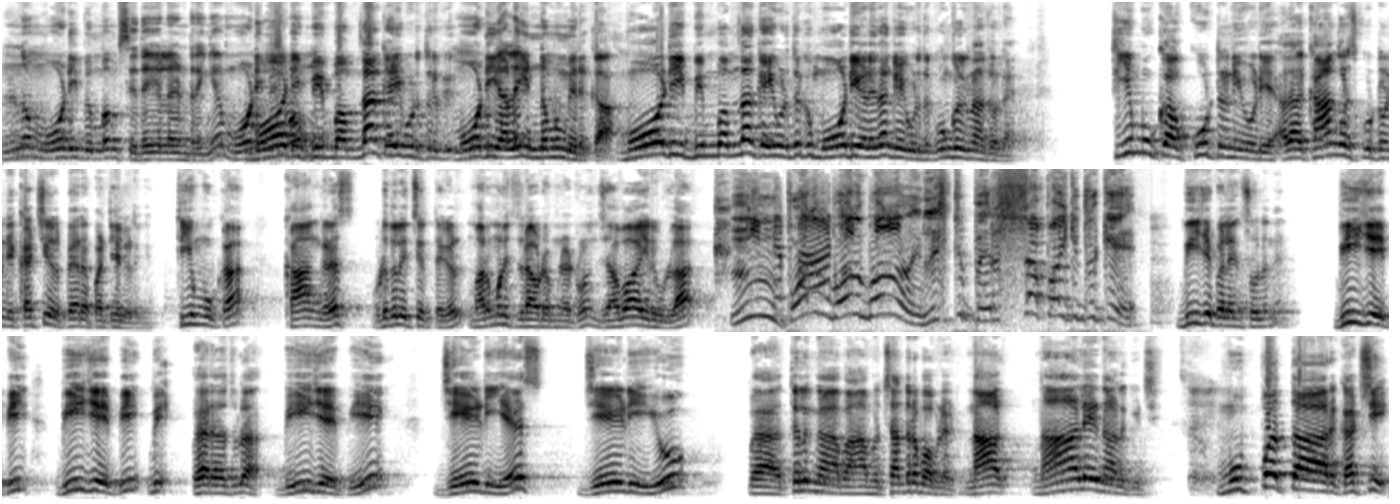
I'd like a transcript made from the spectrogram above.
இன்னும் மோடி பிம்பம் சிதையலன்றீங்க. மோடி மோடி பிம்பம் தான் கை கொடுத்திருக்கு. மோடி அலை இன்னமும் இருக்கா? மோடி பிம்பம் தான் கை கொடுத்திருக்கு. மோடி அலை தான் கை கொடுத்திருக்கு. உங்களுக்கு நான் சொல்றேன். திமுக கூட்டணியுடைய அதாவது காங்கிரஸ் கூட்டணியுடைய கட்சிகள் பேரை பட்டியலிடுங்க. திமுக காங்கிரஸ் விடுதலை சிறுத்தைகள் மறுமலர்ச்சி திராவிட முன்னேற்றம் ஜவாஹிர் உல்லா ம், போதும் போதும் போதும். லிஸ்ட் பெருசா போய்கிட்டு இருக்கு. பிஜேபி அலைன்னு சொல்லுங்க. பிஜேபி பிஜேபி வேற ஏதாவது சொல்ல. BJP JDS JDU Telugu Chandrababu Naidu. நாலு நாலே நாலு கட்சி. முப்பத்தாறு கட்சி.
